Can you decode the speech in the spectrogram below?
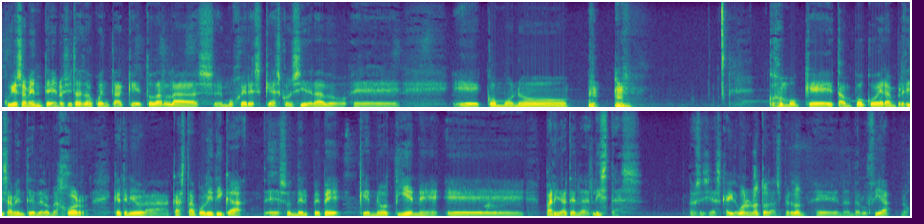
Curiosamente, no sé si te has dado cuenta que todas las mujeres que has considerado eh, eh, como no como que tampoco eran precisamente de lo mejor que ha tenido la casta política, eh, son del PP que no tiene eh, paridad en las listas. No sé si has caído. Bueno, no todas, perdón. en Andalucía no.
